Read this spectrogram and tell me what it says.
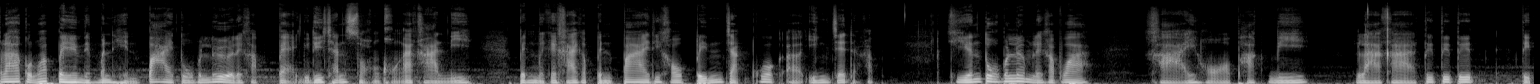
ปรากฏว่าเปรมเนี่ยมันเห็นป้ายตัวเบลเลอร์เลยครับ แปะอยู่ที่ชั้น 2 ของอาคารนี้ เป็นเหมือนคล้ายๆ กับเป็นป้ายที่เขาปริ้นจากพวกอิงเจ็ตครับ เขียนตัวเบลเริ่มเลยครับว่า ขายหอพักนี้ ราคาตืดๆติด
